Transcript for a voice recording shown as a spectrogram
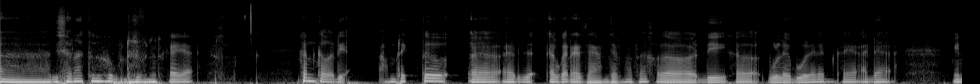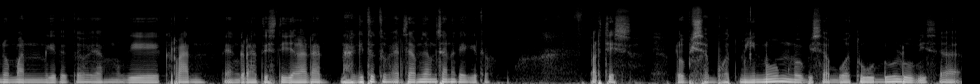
Eh di sana tuh bener-bener kayak kan kalau di Amrik tuh eh, air eh, bukan air zam-zam apa kalau di kalau bule-bule kan kayak ada minuman gitu tuh yang di keran yang gratis di jalanan. Nah gitu tuh air zam-zam di sana kayak gitu. Percis. Lu bisa buat minum lu bisa buat wudhu lu bisa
